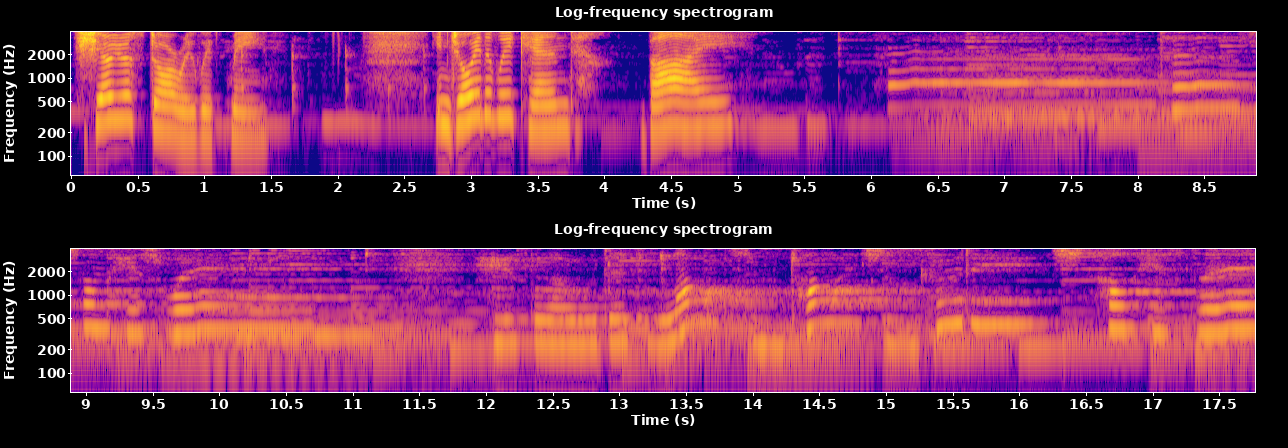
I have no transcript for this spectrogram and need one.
Share your story with me. Enjoy the weekend. Bye. His way. He's loaded lots toys and goodies on his sleigh.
